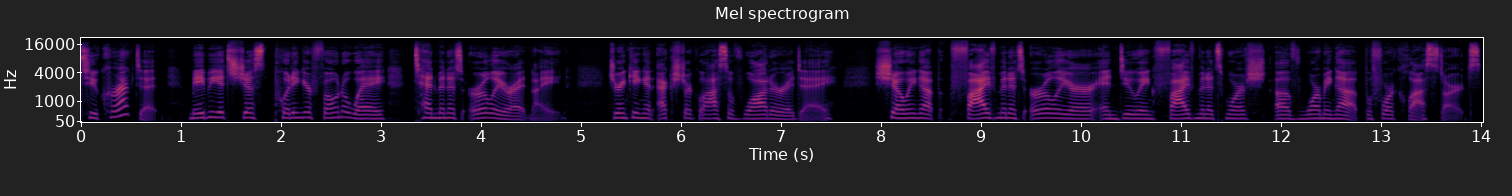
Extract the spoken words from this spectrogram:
to correct it. Maybe it's just putting your phone away 10 minutes earlier at night drinking an extra glass of water a day, showing up five minutes earlier and doing five minutes more of, sh- of warming up before class starts.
